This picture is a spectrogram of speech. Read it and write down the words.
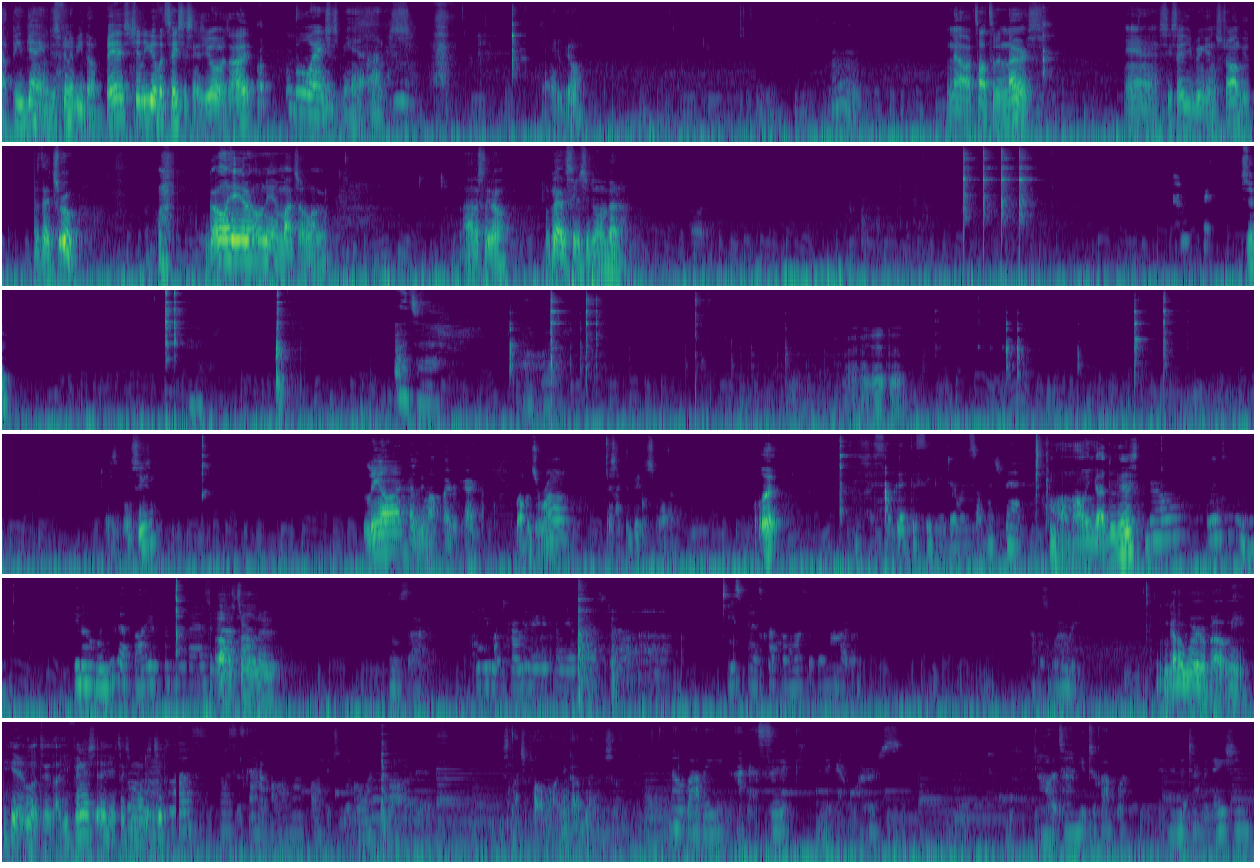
Now, peep game. This finna be the best chili you ever tasted since yours, all right? Boy. Just being honest. There you go. Hmm. Now I talked to the nurse, and she said you've been getting stronger. Is that true? go ahead on there, macho woman. Honestly though, I'm glad to see that you're doing better. Sure. That's uh, Alright, good. It's new season. Leon has to be my favorite character. Uncle Jerome, just like the businessman. What? It's just so good to see you doing so much better. Come on, mom, we ain't gotta do this. No, we do. You know, when you got fired from your last job. I job. was terminated. I'm sorry. When you were terminated from your last job, these past couple of months have been hard on you. worried. You ain't gotta worry about me. Here, look, Tiz, you finished it? Here, take some more of this mm-hmm. chips. Plus, plus it's kind of all my fault that you were going through all of this. It's not your fault, Mom. You ain't gotta blame yourself. No, Bobby, I got sick and it got worse. All the time you took off work and then the termination.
